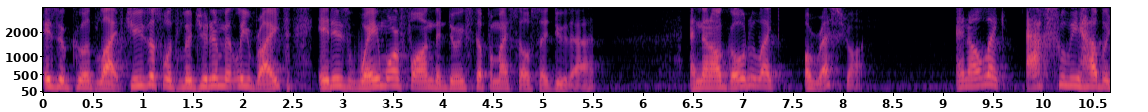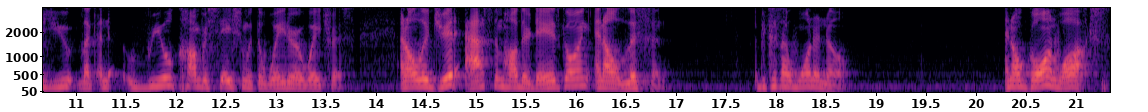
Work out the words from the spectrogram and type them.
is a good life. Jesus was legitimately right. It is way more fun than doing stuff for myself, so I do that and then I'll go to like a restaurant and I'll like actually have a like a real conversation with the waiter or waitress. And I'll legit ask them how their day is going and I'll listen because I want to know. And I'll go on walks,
